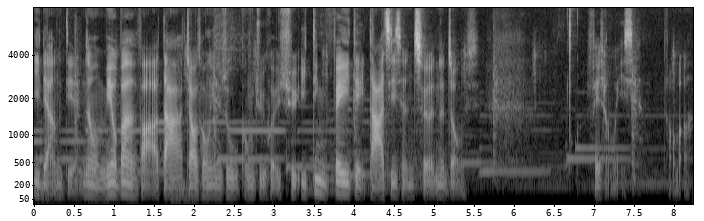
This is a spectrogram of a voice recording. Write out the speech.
一两点，那种没有办法搭交通运输工具回去，一定非得搭计程车那种，非常危险，好吗？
